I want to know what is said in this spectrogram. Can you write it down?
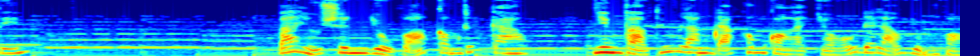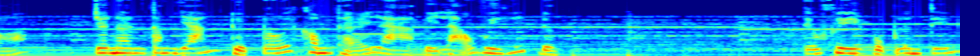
tiếng. Bá Hiểu Sinh dù võ công rất cao, nhưng vào Thiếu Lâm đã không còn là chỗ để lão dụng võ, cho nên tâm giám tuyệt đối không thể là bị lão uy hiếp được. Tiểu Phi vụt lên tiếng.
